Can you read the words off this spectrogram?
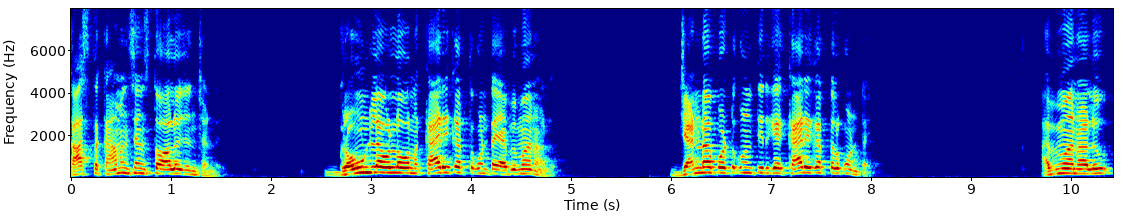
కాస్త కామన్ సెన్స్తో ఆలోచించండి. గ్రౌండ్ లెవెల్లో ఉన్న కార్యకర్తకు ఉంటాయి అభిమానాలు. జెండా పట్టుకొని తిరిగే కార్యకర్తలకు ఉంటాయి. అభిమానాలు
